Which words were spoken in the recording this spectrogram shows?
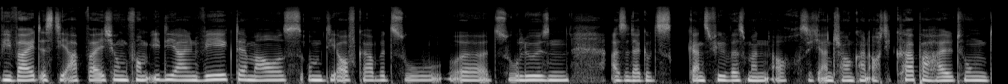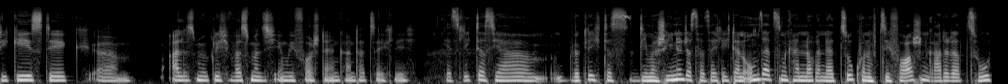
wie weit ist die Abweichung vom idealen Weg der Maus, um die Aufgabe zu, äh, zu lösen. Also da gibt es ganz viel, was man auch sich anschauen kann. Auch die Körperhaltung, die Gestik, ähm, alles Mögliche, was man sich irgendwie vorstellen kann tatsächlich. Jetzt liegt das ja wirklich, dass die Maschine das tatsächlich dann umsetzen kann, noch in der Zukunft. Sie forschen gerade dazu.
